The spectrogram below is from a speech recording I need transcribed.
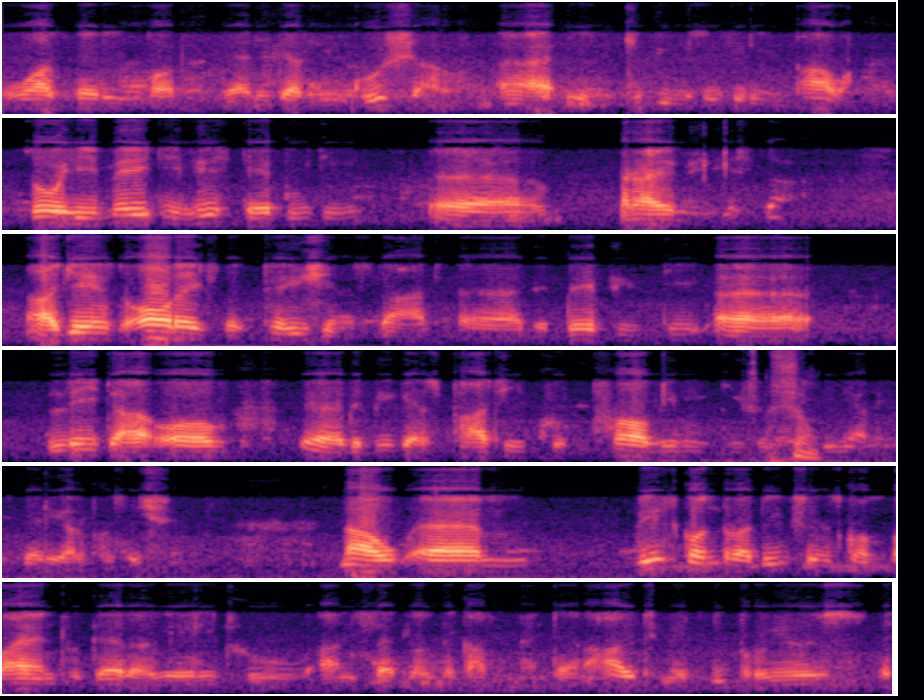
was very important and it has been crucial uh, in keeping Sisili in power. So he made him his deputy uh, prime minister against all expectations that uh, the deputy uh, leader of uh, the biggest party could probably be given sure. a senior ministerial position. Now, um, these contradictions combine together really to unsettle the government and ultimately produce uh,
